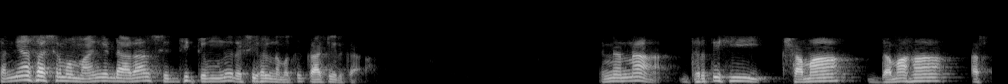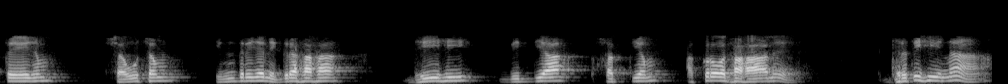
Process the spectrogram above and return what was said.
சந்நியாசாசிரமம் வாங்கிட்டாதான் சித்திக்கும்னு ரிஷிகள் நமக்கு காட்டியிருக்கா. என்னன்னா திருதிஹி க்ஷமா தமஹா அஸ்தேயம் சௌச்சம் இந்திரிய நிகிரக தீஹி வித்யா சத்தியம் அக்ரோதகான்னு திருதிஹின்னா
